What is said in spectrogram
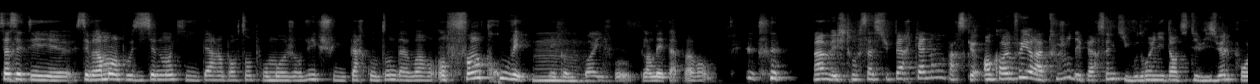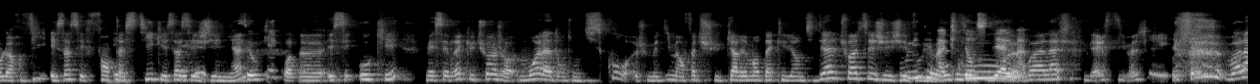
ça, c'était, c'est vraiment un positionnement qui est hyper important pour moi aujourd'hui et que je suis hyper contente d'avoir enfin trouvé. Mais comme hmm. quoi, il faut plein d'étapes avant. Non, mais je trouve ça super canon parce que, encore une fois, il y aura toujours des personnes qui voudront une identité visuelle pour leur vie et ça, c'est fantastique et, ça, c'est génial. C'est OK, quoi. Euh, et c'est OK, mais c'est vrai que, tu vois, genre, moi, là, dans ton discours, je me dis, mais en fait, je suis carrément ta cliente idéale, tu vois, tu sais, j'ai Oui, ma cliente idéale. Euh, voilà, merci, ma chérie. voilà,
